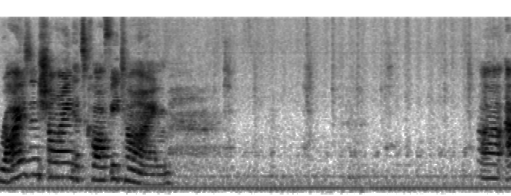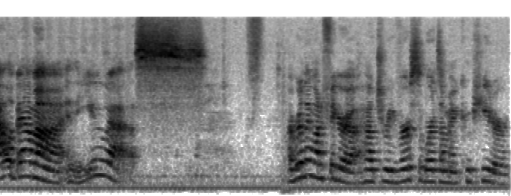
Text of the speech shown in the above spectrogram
Rise and shine, it's coffee time. Uh, Alabama in the U.S. I really want to figure out how to reverse the words on my computer.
